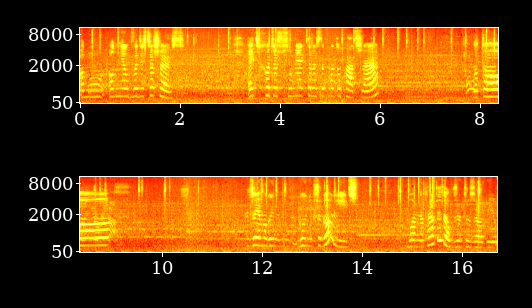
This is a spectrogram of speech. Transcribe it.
On, on miał 26. Ej, chociaż w sumie jak teraz tak na to patrzę, no to... No to ja mogę go nie przegonić. Bo on naprawdę dobrze to zrobił.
